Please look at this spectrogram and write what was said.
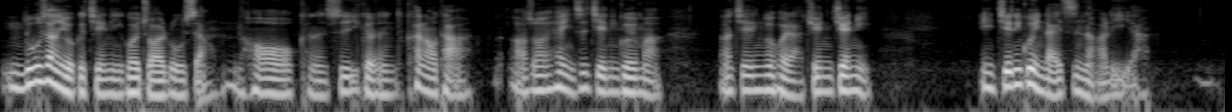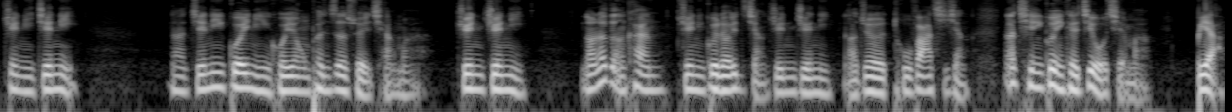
你路上有个杰尼龟走在路上，然后可能是一个人看到他，然后说：“嘿，你是杰尼龟吗？”然后杰尼龟回答：“杰尼，杰尼。”你杰尼龟，你来自哪里呀？杰尼，杰尼，那杰尼龟你会用喷射水枪吗？Jenny Jenny，然后那个人看杰尼龟都一直讲 Jenny Jenny，然后就突发奇想，那杰尼龟你可以借我钱吗？不要。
